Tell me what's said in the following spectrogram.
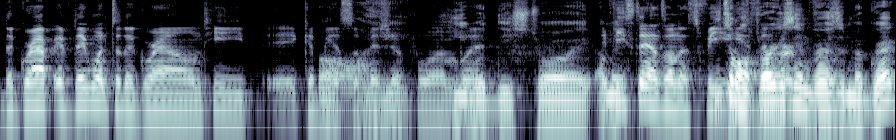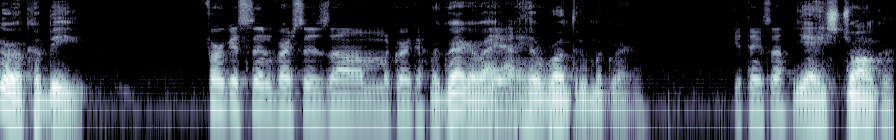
the grab if they went to the ground, he it could be a oh, submission he, for him. he would destroy. I if mean, he stands on his feet, you talking about Ferguson versus McGregor or Khabib? Ferguson versus um McGregor. McGregor, right? Yeah. He'll run through McGregor. You think so? Yeah, he's stronger.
